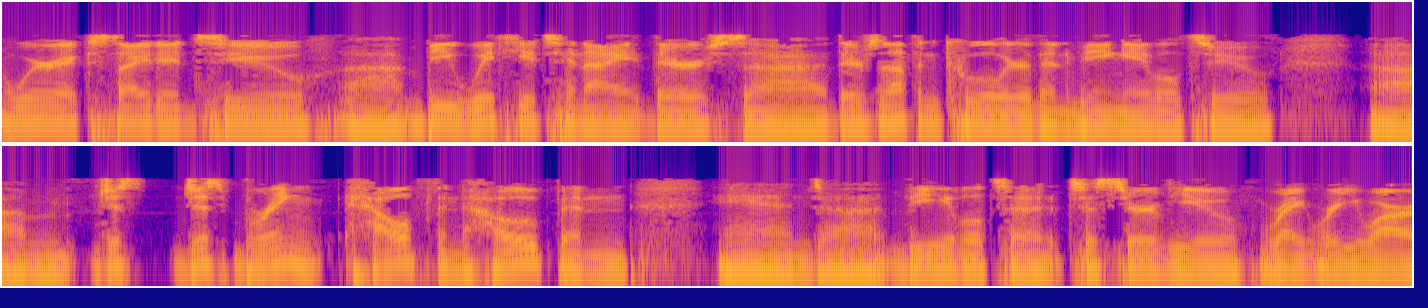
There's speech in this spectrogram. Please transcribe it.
We're excited to uh, be with you tonight. There's uh, there's nothing cooler than being able to um, just just bring health and hope and and uh, be able to to serve you right where you are.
